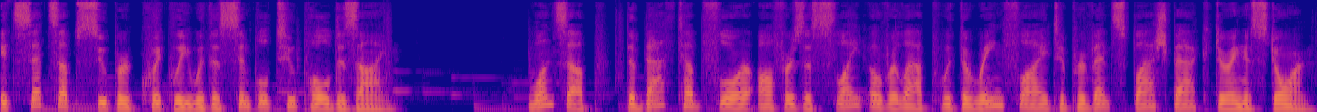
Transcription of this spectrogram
It sets up super quickly with a simple two-pole design. Once up, the bathtub floor offers a slight overlap with the rainfly to prevent splashback during a storm.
